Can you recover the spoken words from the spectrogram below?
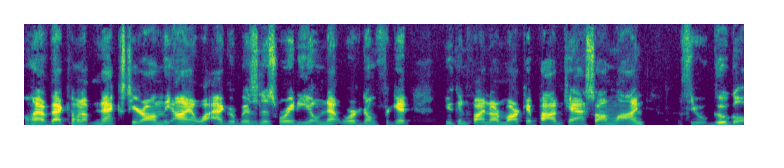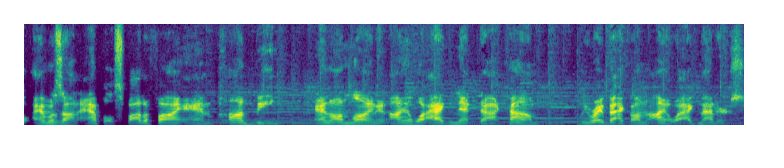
We'll have that coming up next here on the Iowa Agribusiness Radio Network. Don't forget, you can find our market podcasts online through Google, Amazon, Apple, Spotify, and Podbean, and online at iowaagnet.com. We'll be right back on Iowa Ag Matters.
